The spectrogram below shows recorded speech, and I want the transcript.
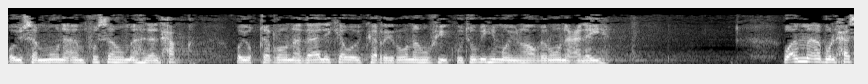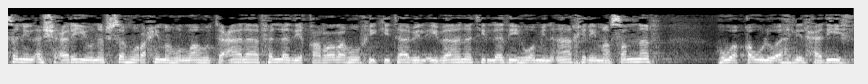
ويسمون أنفسهم أهل الحق. ويقرون ذلك ويكررونه في كتبهم ويناظرون عليه. وأما أبو الحسن الأشعري نفسه رحمه الله تعالى فالذي قرره في كتاب الإبانة الذي هو من آخر ما صنف هو قول أهل الحديث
